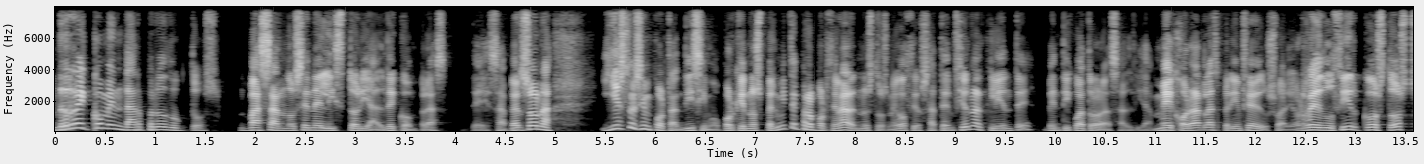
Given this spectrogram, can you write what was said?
recomendar productos basándose en el historial de compras de esa persona. Y esto es importantísimo porque nos permite proporcionar a nuestros negocios atención al cliente 24 horas al día, mejorar la experiencia de usuario, reducir costos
